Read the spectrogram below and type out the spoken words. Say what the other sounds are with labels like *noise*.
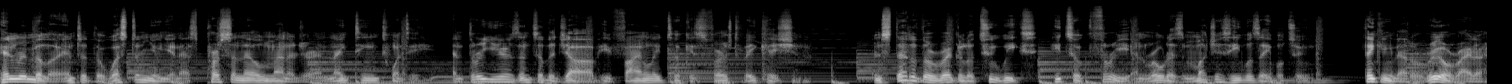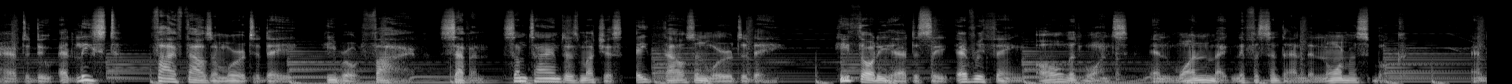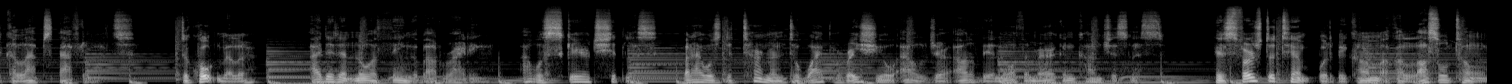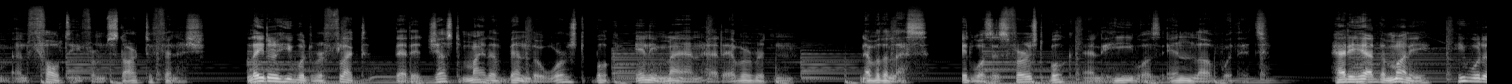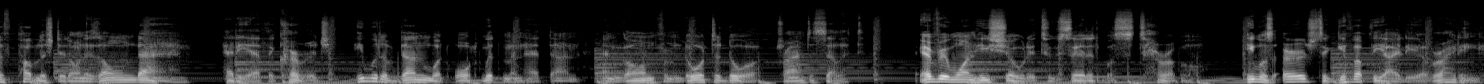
Henry Miller entered the Western Union as personnel manager in 1920, and three years into the job, he finally took his first vacation. Instead of the regular two weeks, he took three and wrote as much as he was able to. Thinking that a real writer had to do at least 5,000 words a day, he wrote five, seven, sometimes as much as 8,000 words a day. He thought he had to say everything all at once in one magnificent and enormous book and collapse afterwards. To quote Miller, I didn't know a thing about writing. I was scared shitless, but I was determined to wipe Horatio Alger out of the North American consciousness. His first attempt would become a colossal tome and faulty from start to finish. Later, he would reflect that it just might have been the worst book any man had ever written. Nevertheless, it was his first book and he was in love with it. Had he had the money, he would have published it on his own dime. Had he had the courage, he would have done what Walt Whitman had done and gone from door to door trying to sell it. Everyone he showed it to said it was terrible. He was urged to give up the idea of writing.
